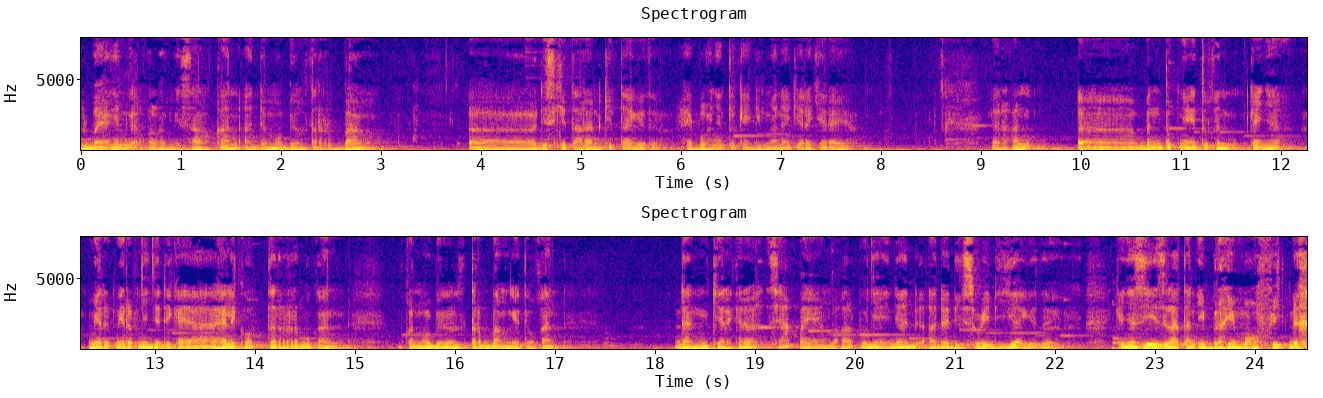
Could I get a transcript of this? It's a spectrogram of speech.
Lu bayangin nggak kalau misalkan ada mobil terbang uh, di sekitaran kita gitu hebohnya tuh kayak gimana kira-kira ya? Karena kan uh, bentuknya itu kan kayaknya mirip-miripnya jadi kayak helikopter bukan bukan mobil terbang gitu kan dan kira-kira siapa ya yang bakal punya? Ini ada ada di Swedia gitu. Kayaknya sih Zlatan Ibrahimovic dah.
